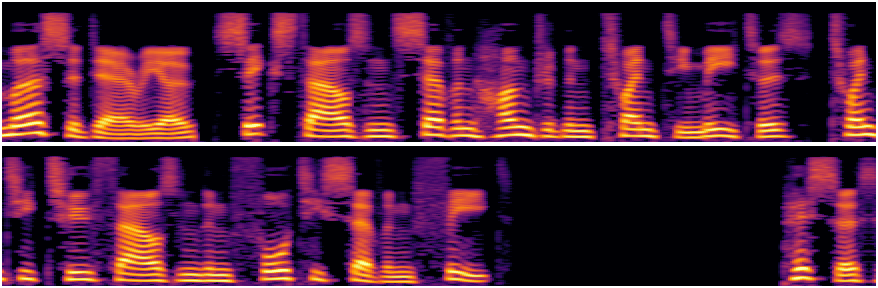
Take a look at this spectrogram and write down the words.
Mercedario, 6,720 meters, 22,047 feet. Pissis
